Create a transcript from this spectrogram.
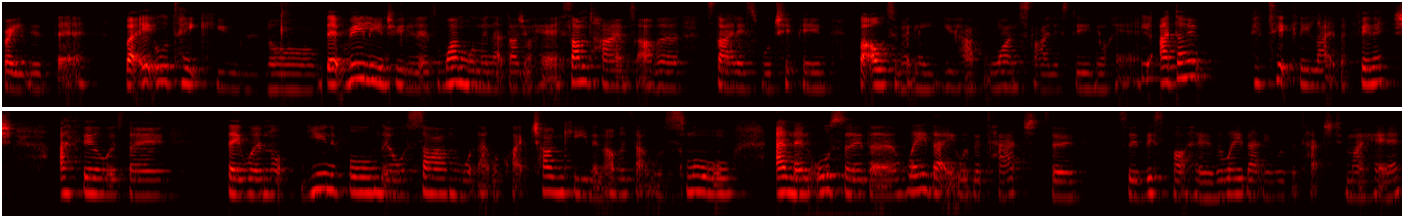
braided there but it will take you long. That really and truly, there's one woman that does your hair. Sometimes other stylists will chip in, but ultimately you have one stylist doing your hair. I don't particularly like the finish. I feel as though they were not uniform. There were some that were quite chunky, then others that were small, and then also the way that it was attached. So, so this part here, the way that it was attached to my hair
